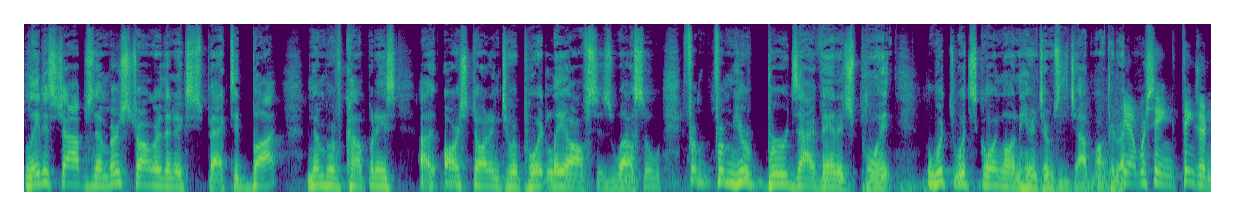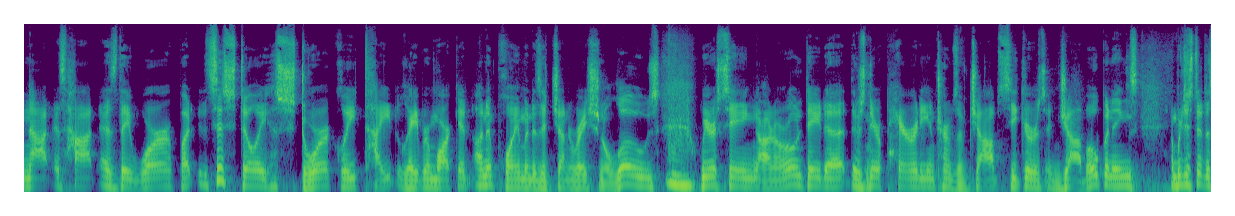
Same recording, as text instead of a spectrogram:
latest jobs numbers stronger than expected, but number of companies uh, are starting to report layoffs as well. So from from your bird's eye vantage point, what, what's going on here in terms of the job market right Yeah, we're seeing things are not as hot as they were, but this is still a historically tight labor market. Unemployment is at generational lows. We are seeing on our own data, there's near parity in terms of job seekers and job openings. And we just did a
